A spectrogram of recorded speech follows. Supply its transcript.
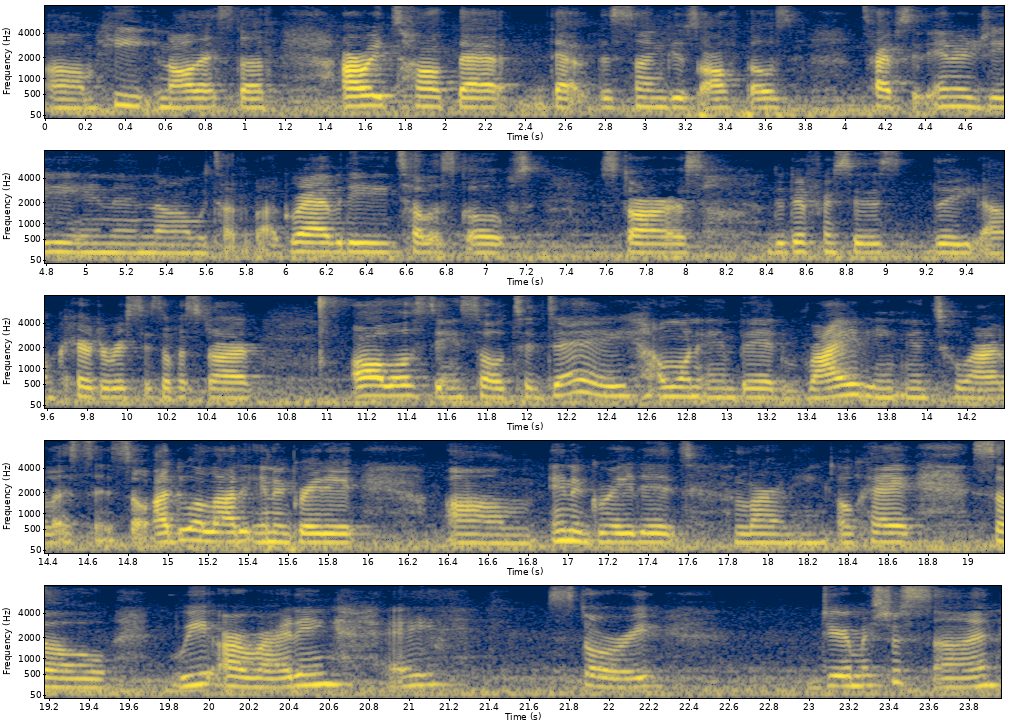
um, heat and all that stuff. I already taught that that the sun gives off those types of energy and then um, we talked about gravity telescopes stars the differences the um, characteristics of a star all those things. So today i want to embed writing into our lesson so i do a lot of integrated um, integrated learning okay? So we are writing a story dear mr sun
